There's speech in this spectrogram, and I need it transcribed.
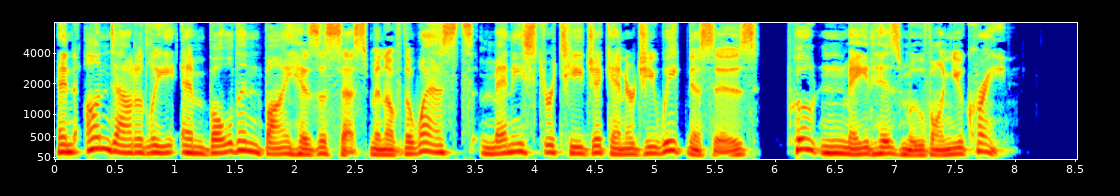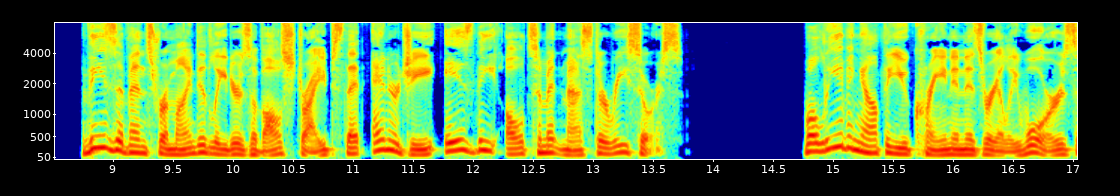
And undoubtedly emboldened by his assessment of the West's many strategic energy weaknesses, Putin made his move on Ukraine. These events reminded leaders of all stripes that energy is the ultimate master resource. While leaving out the Ukraine and Israeli wars,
